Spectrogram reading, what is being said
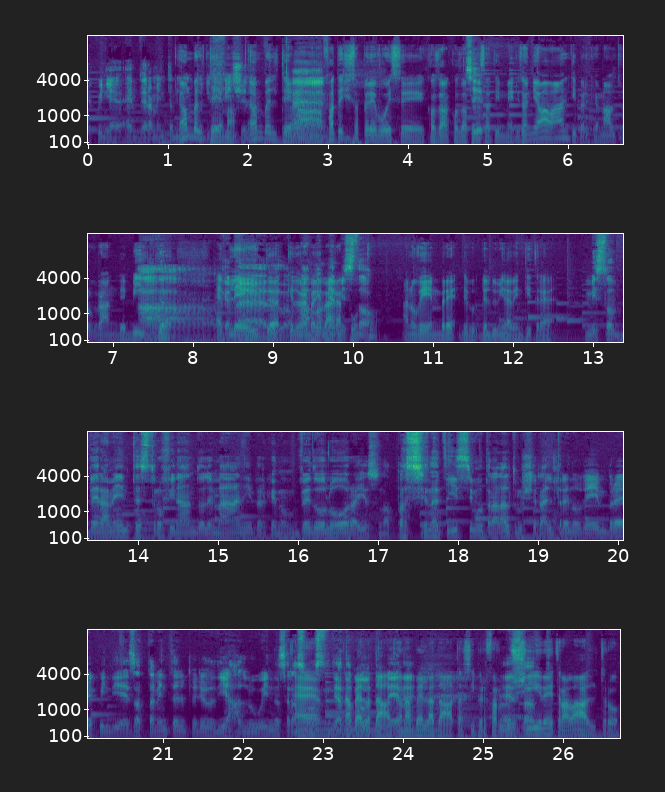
e quindi è, è veramente È molto un bel tema, difficile. è un bel tema. Eh, Fateci sapere voi se cosa, cosa Sì. pensate in merito. Andiamo avanti perché un altro grande big ah, è che Blade, bello. che dovrebbe Mamma mia, arrivare mi appunto sto- a novembre de- del 2023. Mi sto veramente strofinando le mani perché non vedo l'ora, io sono appassionatissimo, tra l'altro uscirà il 3 novembre, quindi esattamente nel periodo di Halloween, se la sono È studiata una bella data, bene. una bella data, sì, per farlo Esatto. uscire. Tra l'altro,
